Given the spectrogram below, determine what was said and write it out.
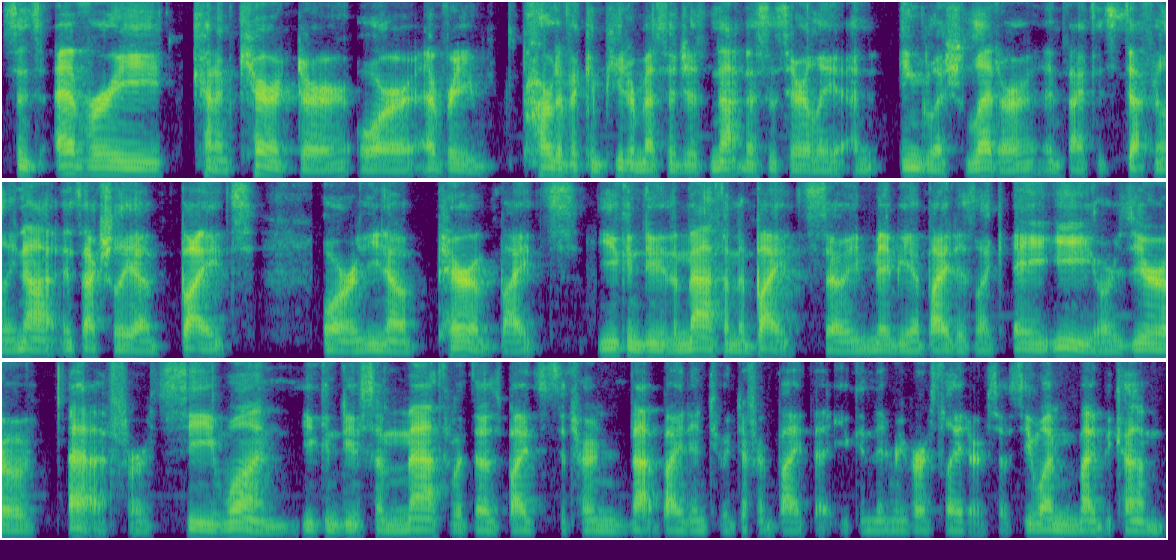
since every kind of character or every part of a computer message is not necessarily an English letter, in fact, it's definitely not, it's actually a byte or you know a pair of bytes you can do the math on the bytes so maybe a byte is like ae or 0 F or C1, you can do some math with those bytes to turn that byte into a different byte that you can then reverse later. So C1 might become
